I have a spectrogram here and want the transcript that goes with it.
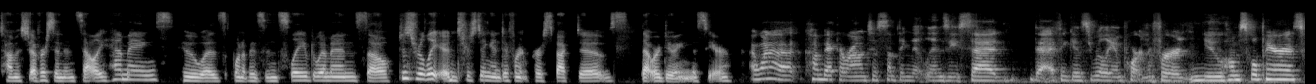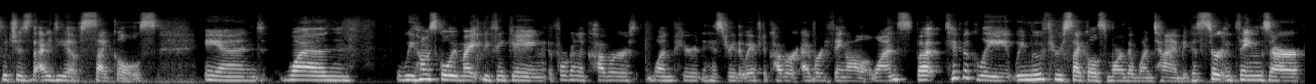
Thomas Jefferson and Sally Hemings, who was one of his enslaved women. So just really interesting and different perspectives that we're doing this year. I want to come back around to something that Lindsay said that I think is really important for new homeschool parents, which is the idea of cycles. And when we homeschool, we might be thinking if we're going to cover one period in history that we have to cover everything all at once. But typically, we move through cycles more than one time because certain things are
